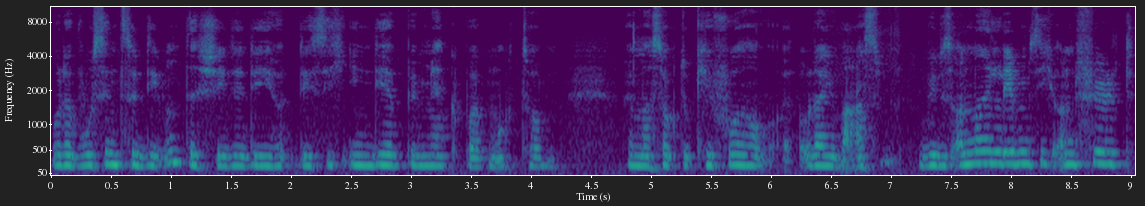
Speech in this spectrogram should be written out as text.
oder wo sind so die Unterschiede, die, die sich in dir bemerkbar gemacht haben? Wenn man sagt, okay, vorher, oder ich weiß, wie das andere Leben sich anfühlt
